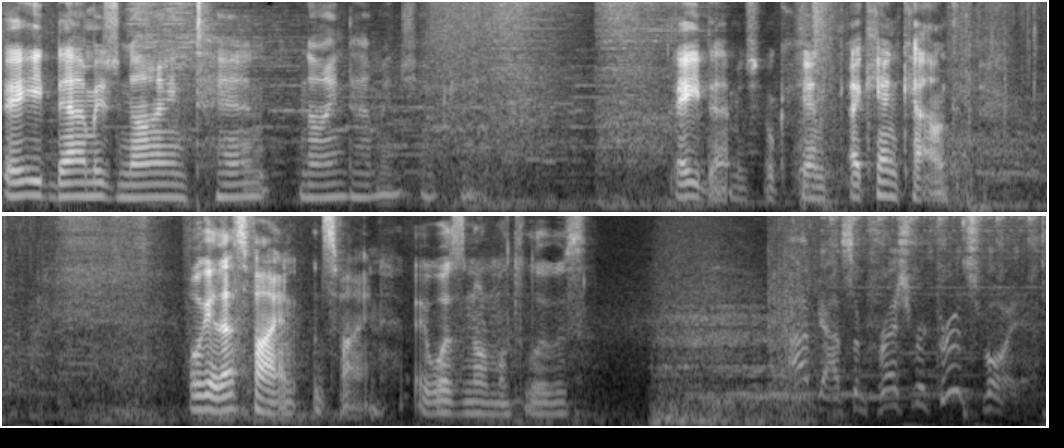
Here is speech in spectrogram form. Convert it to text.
8 damage, 9, 10, 9 damage, okay. 8 damage, okay, can, I can't count. Okay, that's fine, that's fine. It was normal to lose. I've got some fresh recruits for you.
